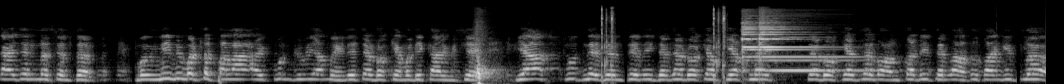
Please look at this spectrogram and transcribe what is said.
काय जरी नसेल तर. मग मी मी म्हटलं चला ऐकून घेऊ या महिलेच्या डोक्यामध्ये काय विषय या सुज्ञ जनतेने ज्याच्या डोक्यावर केस नाही त्या डोक्यातल्या माणसाने त्यांना असं सांगितलं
